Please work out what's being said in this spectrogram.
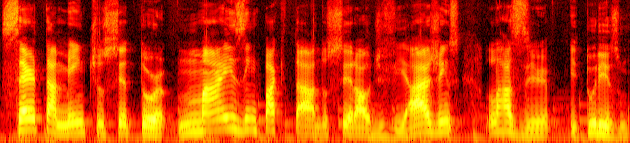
certamente o setor mais impactado será o de viagens, lazer e turismo.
